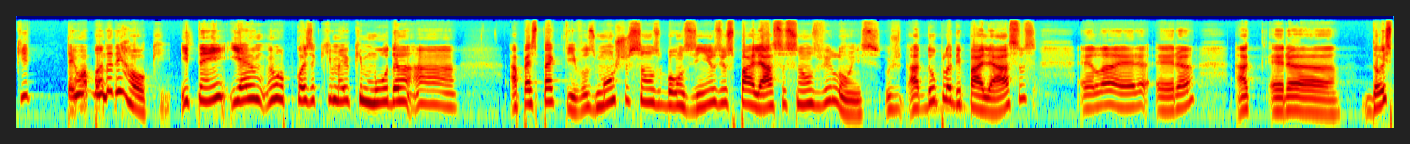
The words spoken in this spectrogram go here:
que tem uma banda de rock. E tem e é uma coisa que meio que muda a, a perspectiva. Os monstros são os bonzinhos e os palhaços são os vilões. Os, a dupla de palhaços, ela era era a, era dois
